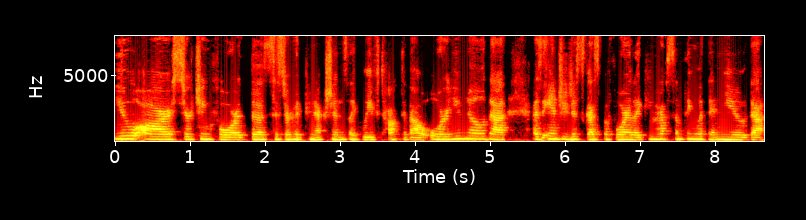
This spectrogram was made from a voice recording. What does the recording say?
you are searching for the sisterhood connections like we've talked about or you know that as angie discussed before like you have something within you that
